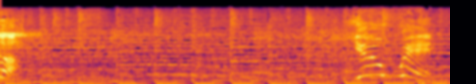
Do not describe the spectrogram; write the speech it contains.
Up. You win.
